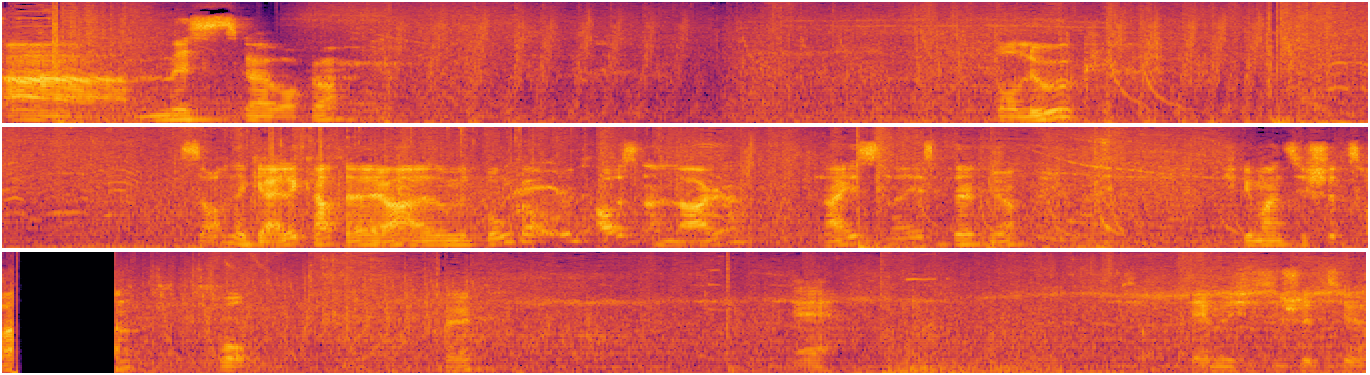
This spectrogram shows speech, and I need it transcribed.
Ah, Mist, Skywalker. Der Luke. Ist auch eine geile Karte, ja. Also mit Bunker und Außenanlage. Nice, nice, gefällt mir. Ich gehe mal ins Geschütz ran. Wow. Okay. Äh. So, dämliches Geschütz hier.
